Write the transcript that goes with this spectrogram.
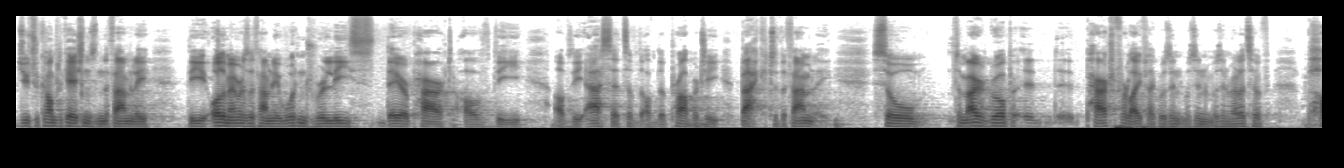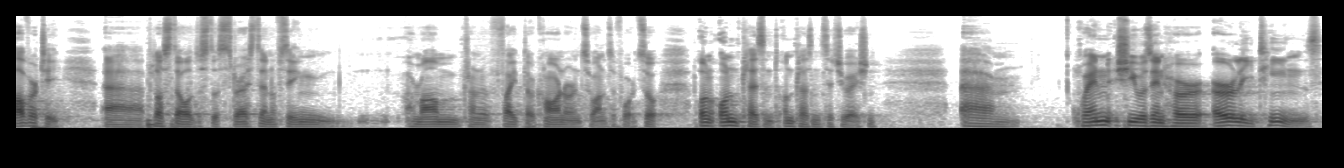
due to complications in the family, the other members of the family wouldn't release their part of the of the assets of the, of the property back to the family. So, so Margaret grew up. Uh, part of her life, like, was in was in was in relative poverty, uh, plus the, all just the stress then of seeing her mom trying to fight their corner and so on and so forth. So, un- unpleasant, unpleasant situation. Um, when she was in her early teens,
